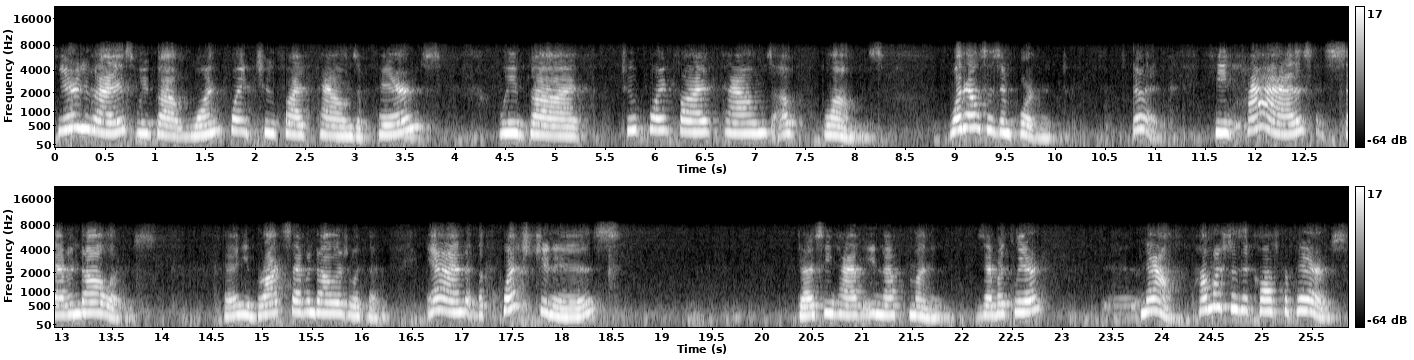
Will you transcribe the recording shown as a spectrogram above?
here, you guys, we've got 1.25 pounds of pears. We've got 2.5 pounds of plums. What else is important? Good. He has $7. Okay, he brought $7 with him. And the question is, does he have enough money? Is everybody clear? Now, how much does it cost for pears?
